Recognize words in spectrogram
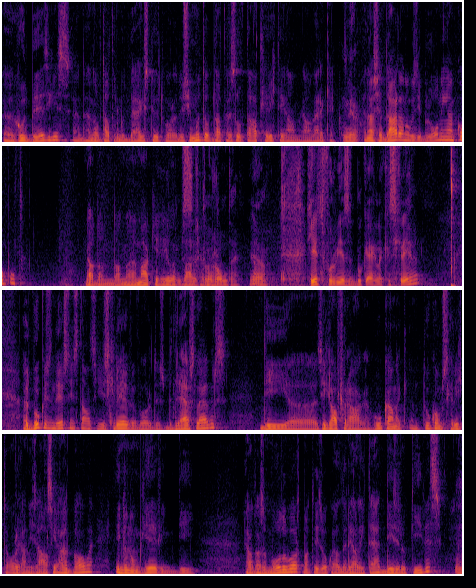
uh, goed bezig is en, en, of dat er moet bijgestuurd worden. Dus je moet op dat resultaatgericht gaan, gaan werken. Ja. En als je daar dan nog eens die beloning aan koppelt, ja, dan, dan maak je een hele plaatje. cirkel rond. Hè. Ja. Geert, voor wie is het boek eigenlijk geschreven? Het boek is in de eerste instantie geschreven voor dus bedrijfsleiders die zich afvragen hoe kan ik een toekomstgerichte organisatie uitbouwen in een omgeving die, ja dat is een modewoord, maar het is ook wel de realiteit, disruptief is. Mhm.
